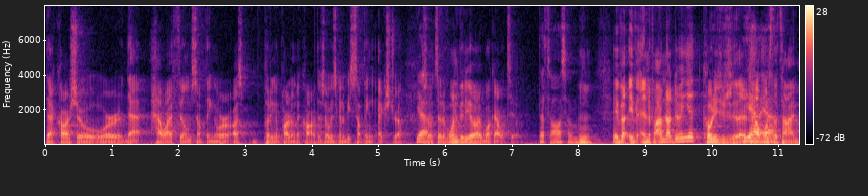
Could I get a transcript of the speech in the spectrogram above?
that car show or that how I film something or us putting a part on the car. There's always going to be something extra. Yeah. So instead of one video, I walk out with two. That's awesome. Mhm. If, if and if I'm not doing it, Cody's usually there to Yeah, help most of the time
